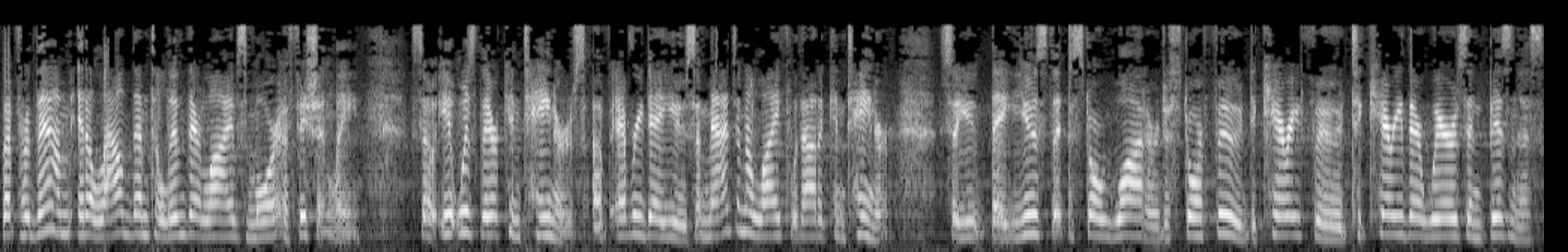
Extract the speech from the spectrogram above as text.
but for them, it allowed them to live their lives more efficiently. So it was their containers of everyday use. Imagine a life without a container. So you, they used it to store water, to store food, to carry food, to carry their wares in business.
